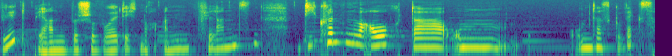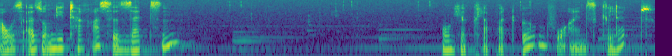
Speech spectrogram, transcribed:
Wildbeerenbüsche wollte ich noch anpflanzen. Die könnten wir auch da um, um das Gewächshaus, also um die Terrasse setzen. Oh, hier klappert irgendwo ein Skelett.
